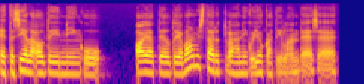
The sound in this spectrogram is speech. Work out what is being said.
että siellä oltiin niin kuin ajateltu ja valmistauduttu vähän niin kuin joka tilanteeseen. Et,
